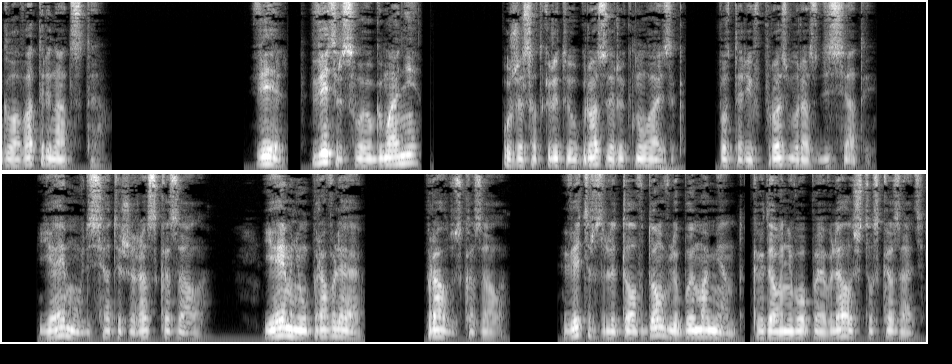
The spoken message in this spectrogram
Глава 13 «Вель, ветер свой угомони!» Уже с открытой угрозой рыкнул Айзек, повторив просьбу раз в десятый. Я ему в десятый же раз сказала. Я им не управляю. Правду сказала. Ветер залетал в дом в любой момент, когда у него появлялось что сказать.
